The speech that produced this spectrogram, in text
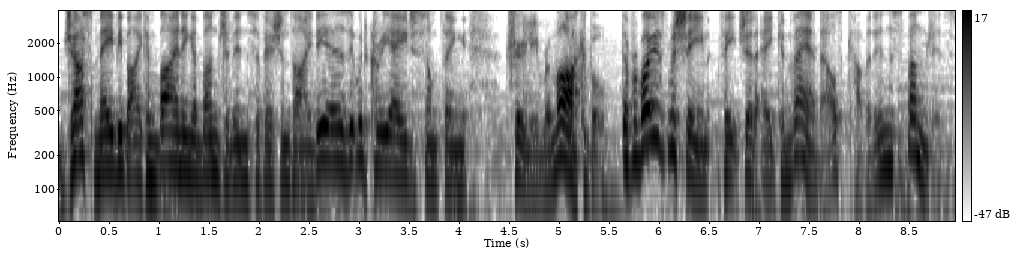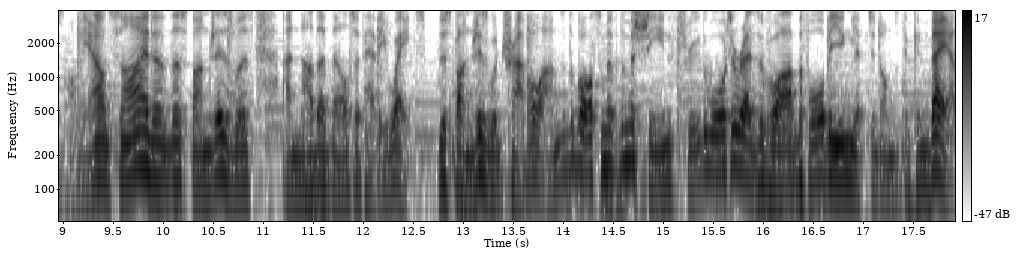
just maybe by combining a bunch of insufficient ideas, it would create something truly remarkable. The proposed machine featured a conveyor belt covered in sponges. On the outside of the sponges was another belt of heavy weights. The sponges would travel under the bottom of the machine through the water reservoir before being lifted onto the conveyor.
